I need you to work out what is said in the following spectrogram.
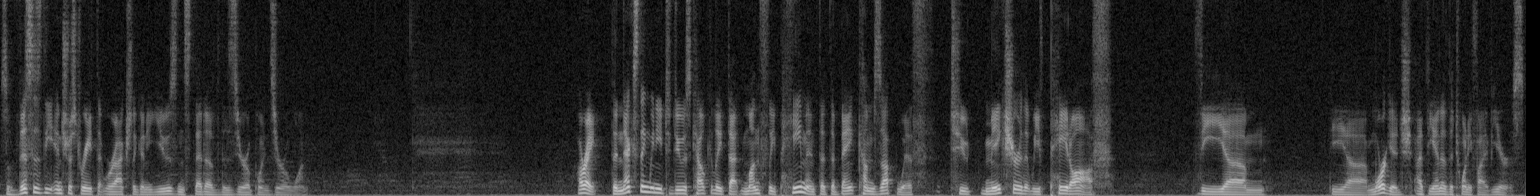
so this is the interest rate that we're actually going to use instead of the 0.01. All right, the next thing we need to do is calculate that monthly payment that the bank comes up with to make sure that we've paid off the um, the uh, mortgage at the end of the 25 years.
